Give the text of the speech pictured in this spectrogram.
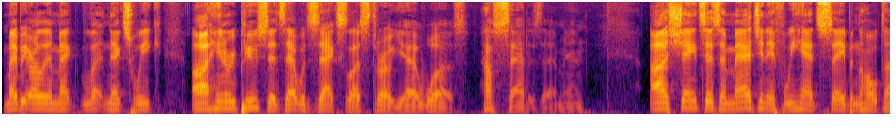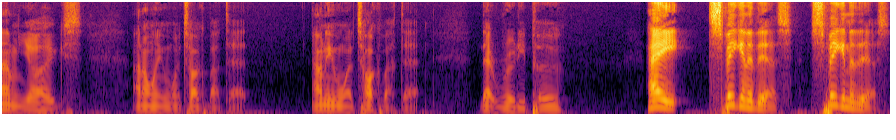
maybe early next week. Uh, Henry Pugh says that was Zach's last throw. Yeah, it was. How sad is that, man? Uh, Shane says, imagine if we had Saban the whole time. Yikes! I don't even want to talk about that. I don't even want to talk about that. That Rudy Poo. Hey, speaking of this, speaking of this,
